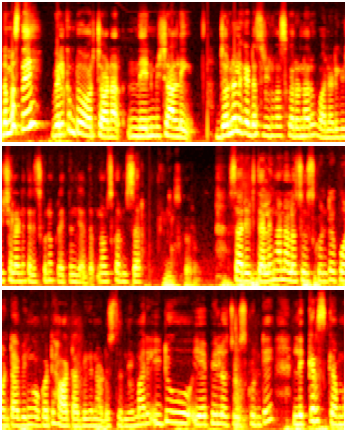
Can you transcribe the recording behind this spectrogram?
నమస్తే వెల్కమ్ టు అవర్ ఛానల్. నేను విశాల్ని జొన్నలగడ్డ శ్రీనివాస్ గారు ఉన్నారు. వారిని అడిగే విషయాలని తెలుసుకునే ప్రయత్నం చేద్దాం. నమస్కారం సార్. నమస్కారం. సార్ ఇటు తెలంగాణలో చూసుకుంటే ఫోన్ ట్యాపింగ్ ఒకటి హాట్ టాపిక్ నడుస్తుంది. మరి ఇటు ఏపీలో చూసుకుంటే లిక్కర్ స్కామ్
